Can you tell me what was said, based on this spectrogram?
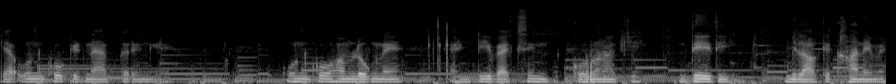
क्या उनको किडनैप करेंगे। उनको हम लोग ने एंटी वैक्सीन कोरोना की दे दी मिला के खाने में।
